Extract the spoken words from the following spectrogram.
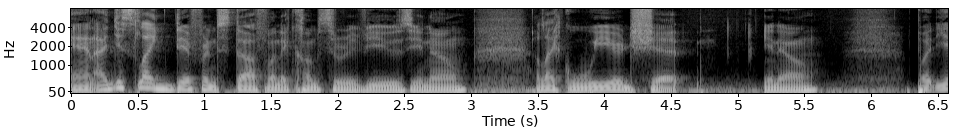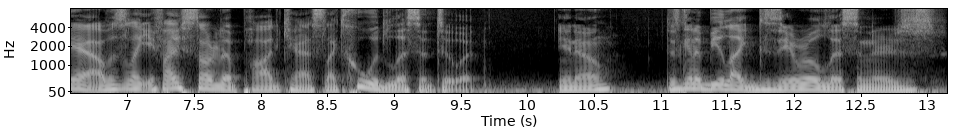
And I just like different stuff when it comes to reviews, you know. I like weird shit, you know. But yeah, I was like, if I started a podcast, like who would listen to it? You know, there's gonna be like zero listeners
